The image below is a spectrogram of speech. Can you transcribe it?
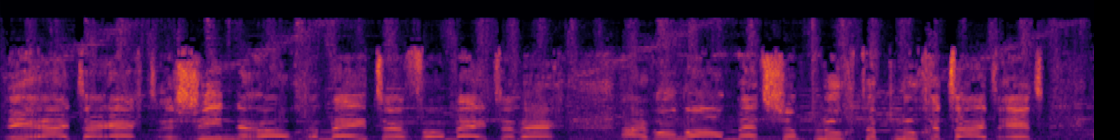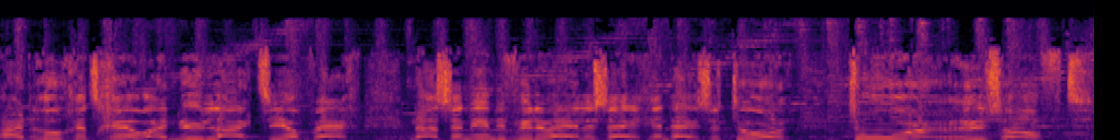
die rijdt daar echt zien de ogen meter voor meter weg. Hij won al met zijn ploeg de ploegentijdrit. Hij droeg het geel en nu lijkt hij op weg naar zijn individuele zege in deze Tour. Tour Huushoft.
